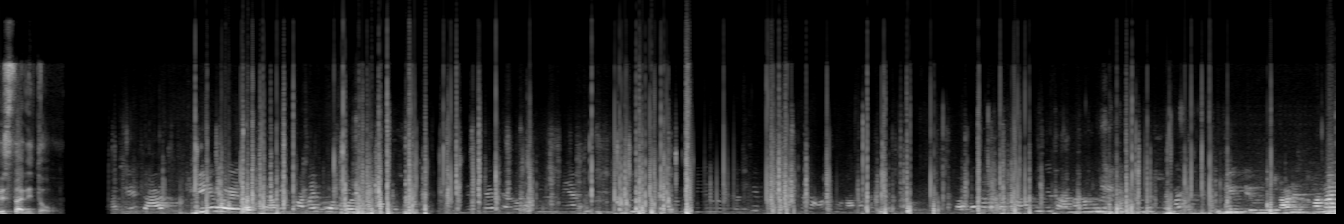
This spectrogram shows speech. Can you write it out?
বিস্তারিত। মানে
